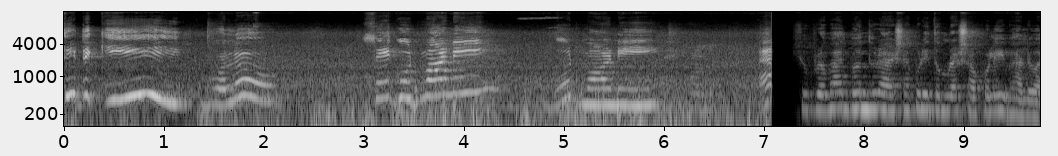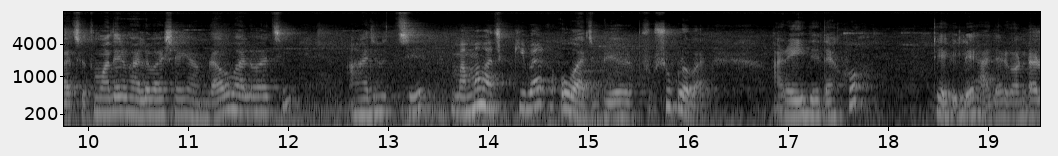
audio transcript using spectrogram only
সত্যি এটা কি? বলো। Say good morning good morning সুপ্রভাত বন্ধুরা আশা করি তোমরা সকলেই ভালো আছো। তোমাদের ভালোবাসায় আমরাও ভালো আছি। আজ হচ্ছে মামা আজ কী বার? ও আজ শুক্রবার। আর এই যে দেখো টেবিলে হাজার ঘণ্টার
